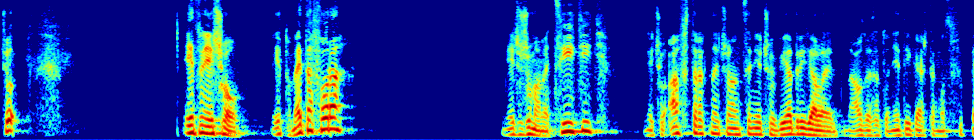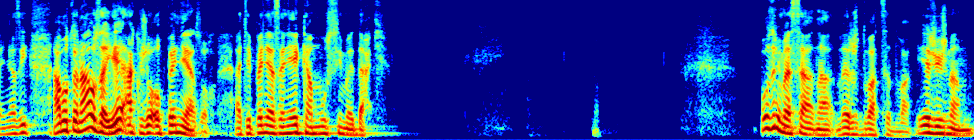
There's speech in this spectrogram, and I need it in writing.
čo? Je to niečo, je to metafora? Niečo, čo máme cítiť? Niečo abstraktné, čo nám chce niečo vyjadriť, ale naozaj sa to netýka až tak moc peňazí? Alebo to naozaj je akože o peniazoch a tie peniaze niekam musíme dať. Pozrime sa na verš 22. Ježiš nám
